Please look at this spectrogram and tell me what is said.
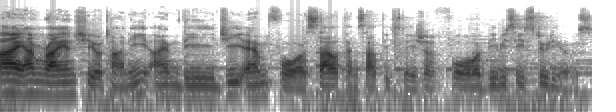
Hi, I'm Ryan Shiotani. I'm the GM for South and Southeast Asia for BBC Studios.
